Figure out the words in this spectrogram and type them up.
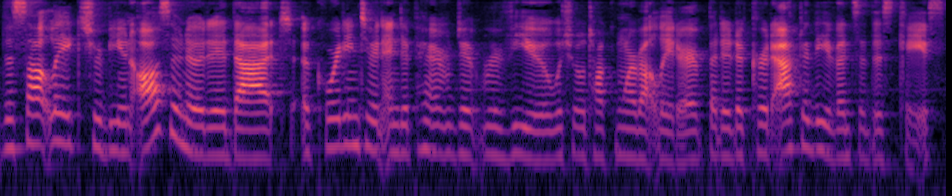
The Salt Lake Tribune also noted that, according to an independent review, which we'll talk more about later, but it occurred after the events of this case,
